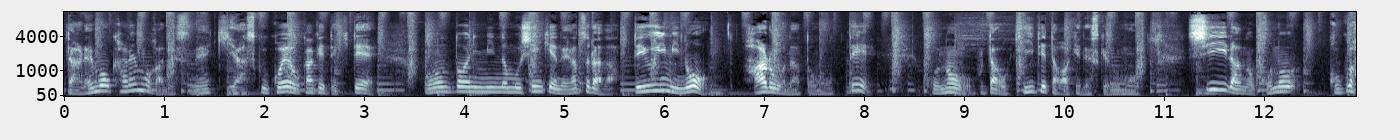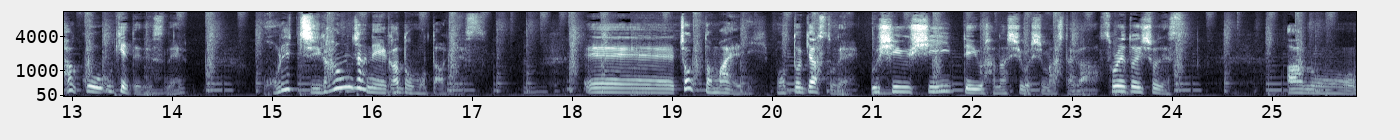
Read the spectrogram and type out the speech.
誰も彼もがですね気安く声をかけてきて本当にみんな無神経なやつらだっていう意味のハローだと思ってこの歌を聴いてたわけですけどもシーラのこの告白を受けてですねこれ違うんじゃねえかと思ったわけです。えー、ちょっと前にポッドキャストで「牛牛」っていう話をしましたがそれと一緒です。あの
